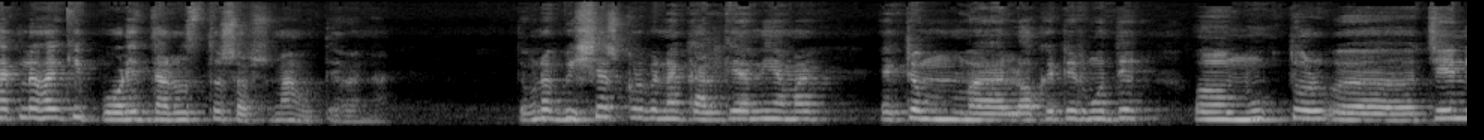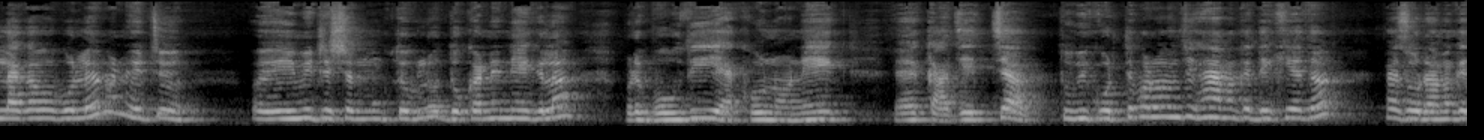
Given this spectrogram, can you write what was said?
থাকলে হয় কি, পরের দ্বারস্থ সবসময় হতে হয় না। তোমরা বিশ্বাস করবে না, কালকে আমি আমার একটা লকেটের মধ্যে মুক্তোর চেন লাগাবো বলে মানে ওই ইমিটেশন মুক্তগুলো দোকানে নিয়ে গেলাম। ওরে বৌদি, এখন অনেক কাজের চাপ। তুমি করতে পারো? আমি যে হ্যাঁ আমাকে দেখিয়ে দাও। ব্যাস, ওরা আমাকে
